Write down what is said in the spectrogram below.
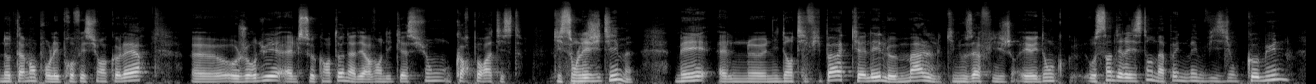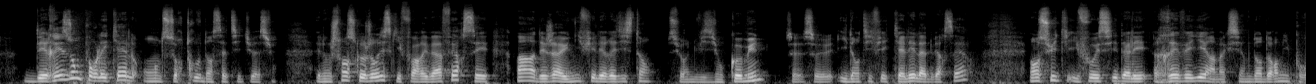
notamment pour les professions en colère, euh, aujourd'hui, elles se cantonnent à des revendications corporatistes qui sont légitimes, mais elles n'identifient pas quel est le mal qui nous afflige. Et donc, au sein des résistants, on n'a pas une même vision commune des raisons pour lesquelles on se retrouve dans cette situation. Et donc, je pense qu'aujourd'hui, ce qu'il faut arriver à faire, c'est, un, déjà unifier les résistants sur une vision commune, identifier quel est l'adversaire, Ensuite, il faut essayer d'aller réveiller un maximum d'endormis pour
